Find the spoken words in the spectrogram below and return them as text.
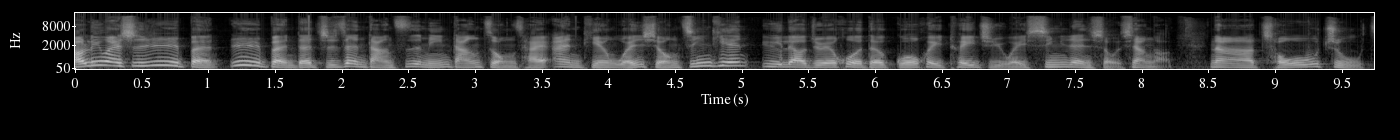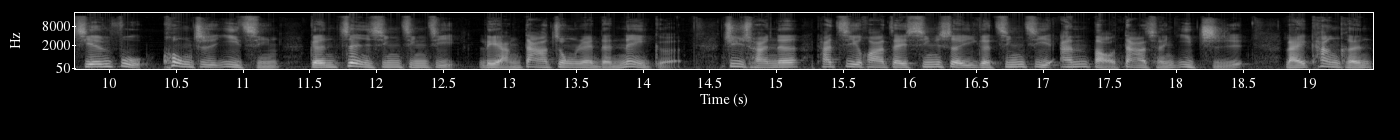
好，另外是日本，日本的执政党自民党总裁岸田文雄今天预料就会获得国会推举为新任首相啊。那筹组肩负控制疫情跟振兴经济两大重任的内阁，据传呢，他计划在新设一个经济安保大臣一职，来抗衡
